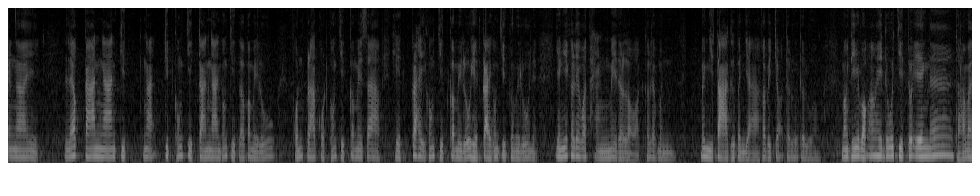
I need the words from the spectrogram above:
ยังไง แล้วการงานกิจงานกิจของจิต การงานของจิตเราก็ไม่รู้ ผลปรากฏของจิตก็ไม่ทราบ เหตุใกล้ของจิตก็ไม่รู้เหตุไกลของจิตก็ไม่รู้เนี่ย อย่างนี้เขาเรียกว่าแทงไม่ตลอดเขาเรียกมันไม่มีตาคือปัญญาเข้าไปเจาะทะลุทะลวง บางทีบอกเอาให้ดูจิตตัวเองนะ ถามว่า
